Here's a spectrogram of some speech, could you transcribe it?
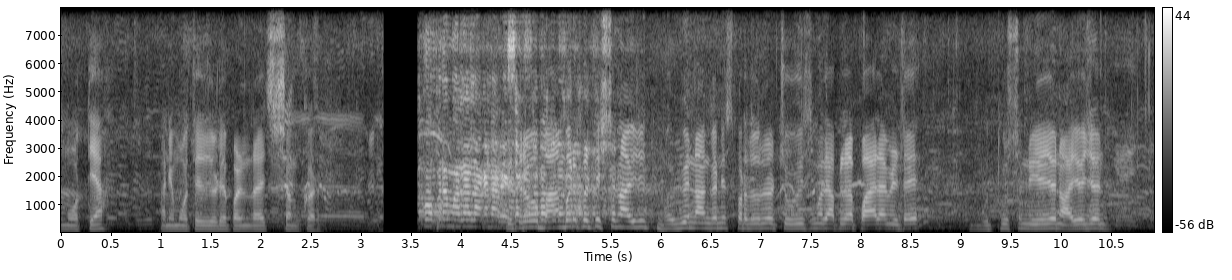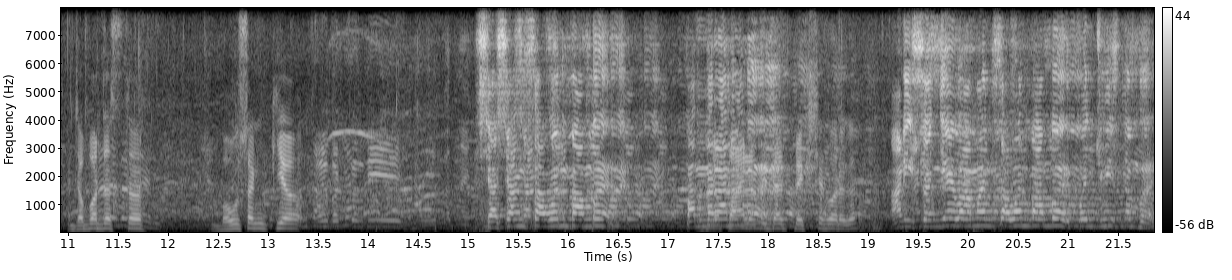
मोठ्या आणि मोत्याचे जोडे पडणार आहेत शंकर. मित्र बांबर प्रतिष्ठान आयोजित भव्य नांगणी स्पर्धा दोन हजार चोवीसमध्ये आपल्याला पाहायला मिळत आहे उत्कृष्ट नियोजन आयोजन जबरदस्त बहुसंख्य. शशांक सावंत बांबर पंधरा पाहायला मिळतात प्रेक्षक वर्ग आणि संजय वामन सावंत बांबर पंचवीस नंबर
